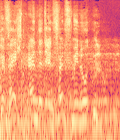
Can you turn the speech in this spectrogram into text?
Gefecht endet in fünf Minuten.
